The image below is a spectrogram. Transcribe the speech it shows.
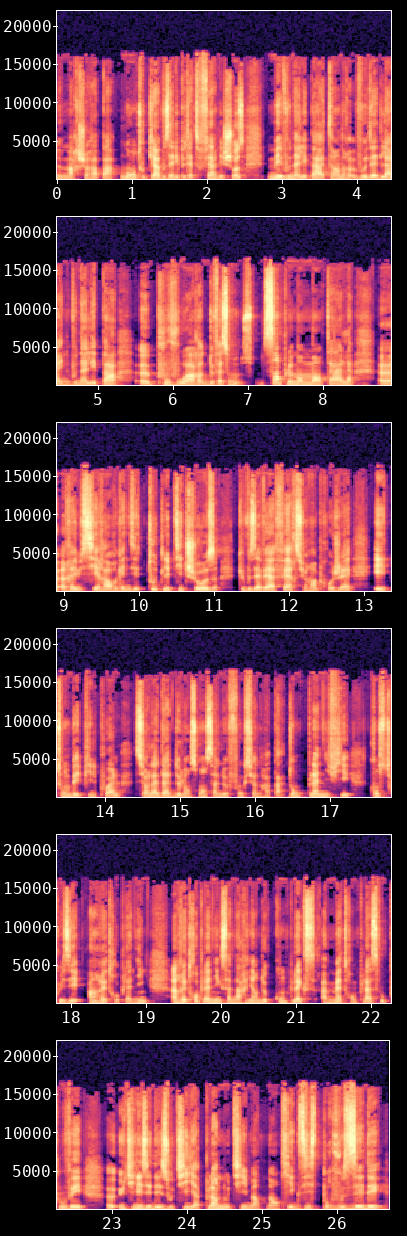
ne marchera pas, ou en tout cas, vous allez peut-être faire les choses, mais vous n'allez pas atteindre vos deadlines, vous n'allez pas euh, pouvoir, de façon simplement mentale, euh, réussir à organiser toutes les petites choses que vous avez à faire sur un projet et tomber pile poil sur la date de lancement, ça ne fonctionnera pas. Donc, planifiez, construisez un rétro-planning. Un rétro-planning, ça n'a rien de complexe à mettre en place. Vous pouvez euh, utiliser des outils, il y a plein d'outils maintenant qui existent pour vous aider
